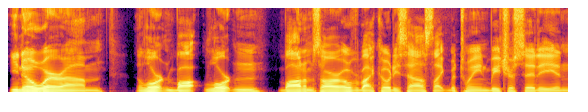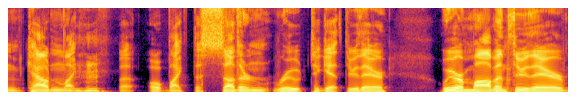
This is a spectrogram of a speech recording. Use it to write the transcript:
you know where um the Lorton bo- Lorton bottoms are over by Cody's house, like between Beecher City and Cowden, like Mhm. but oh, like the southern route to get through there. We were mobbing through there,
